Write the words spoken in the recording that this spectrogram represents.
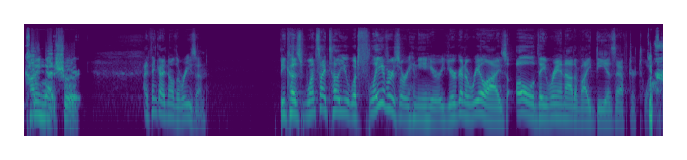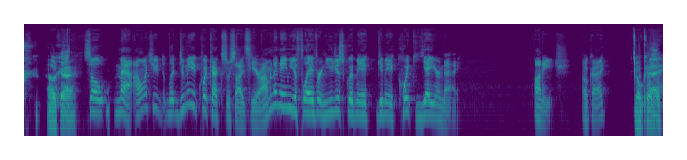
cutting that short? I think I know the reason. Because once I tell you what flavors are in here, you're going to realize, oh, they ran out of ideas after 12. Okay. so, Matt, I want you to do me a quick exercise here. I'm going to name you a flavor, and you just give me a, give me a quick yay or nay on each. Okay. Okay.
